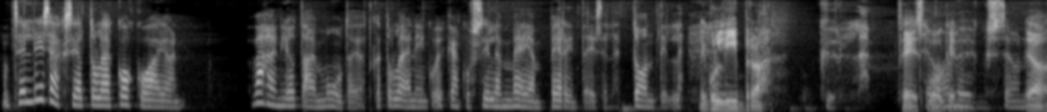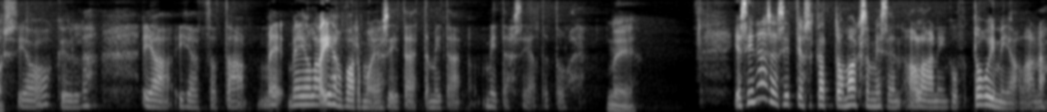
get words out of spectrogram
Mutta sen lisäksi sieltä tulee koko ajan vähän jotain muuta, jotka tulee niin kuin ikään kuin sille meidän perinteiselle tontille. Niin kuin Libra. Kyllä. Facebookin. Se on yksi, se on joo. yksi, joo kyllä. Ja, ja tota, me, me ei olla ihan varmoja siitä, että mitä, mitä sieltä tulee. Niin. Ja sinänsä sitten, jos katsoo maksamisen alaa niin kuin toimialana,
